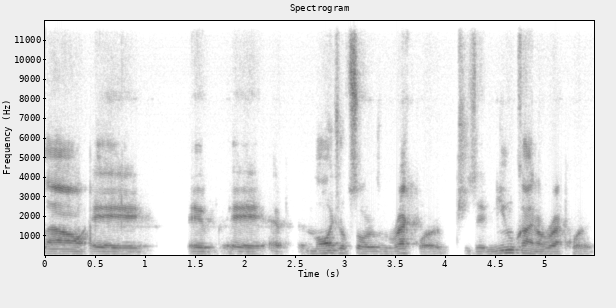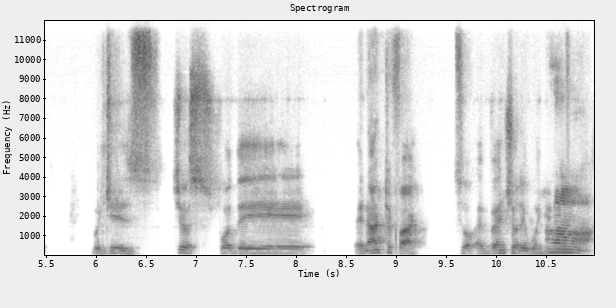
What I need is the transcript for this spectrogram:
now a, a, a, a module source record, which is a new kind of record, which is just for the, an artifact. So eventually when you Ah,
